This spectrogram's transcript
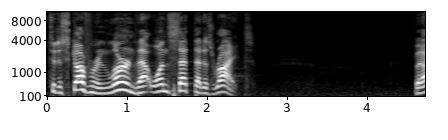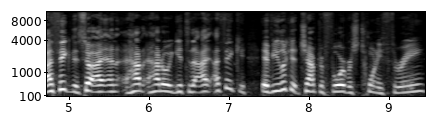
to discover and learn that one set that is right. But I think that, so, I, and how, how do we get to that? I, I think if you look at chapter 4, verse 23,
